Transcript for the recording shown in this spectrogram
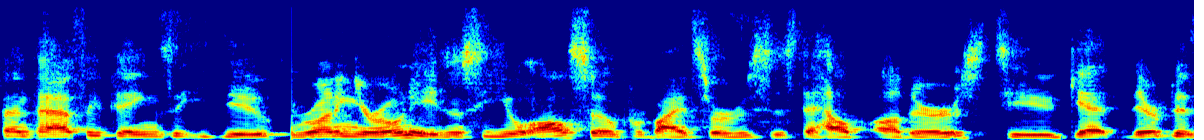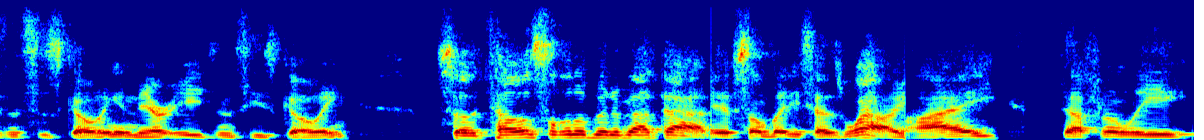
fantastic things that you do, running your own agency, you also provide services to help others to get their businesses going and their agencies going. So tell us a little bit about that. If somebody says, wow, I definitely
